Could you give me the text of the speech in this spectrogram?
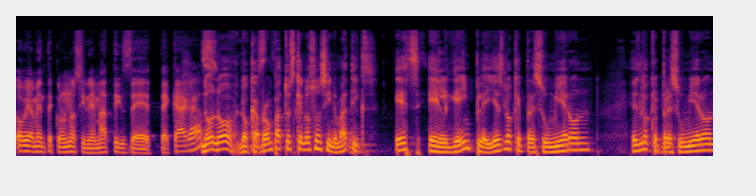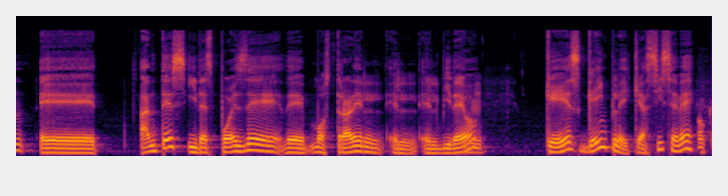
obviamente con unos cinematics de te cagas. No, no, lo cabrón, Pato, es que no son cinematics. Es el gameplay, es lo que presumieron, es lo que presumieron eh, antes y después de, de mostrar el, el- el video, que es gameplay, que así se ve. Ok.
